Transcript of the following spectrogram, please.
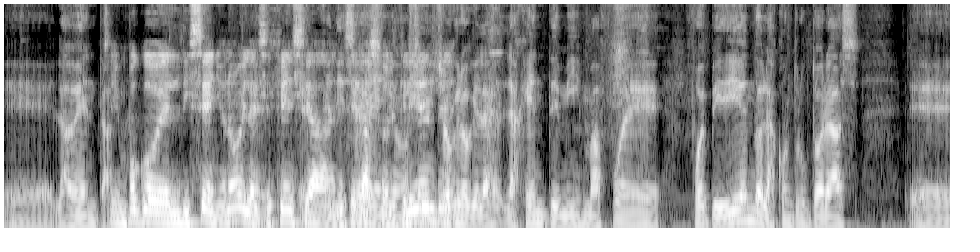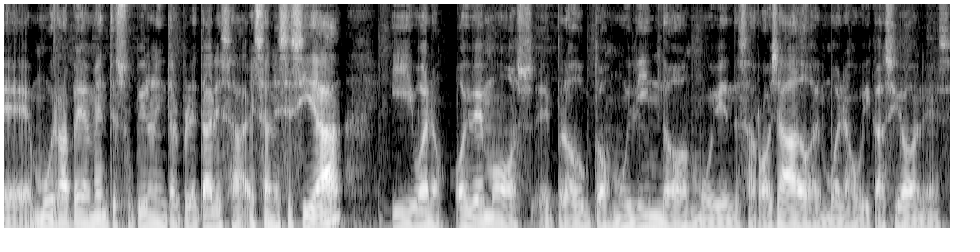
eh, la venta. Sí, un poco el diseño, ¿no? Y la exigencia, el en este caso, del sí, cliente. yo creo que la, la gente misma fue, fue pidiendo, las constructoras eh, muy rápidamente supieron interpretar esa, esa necesidad y bueno, hoy vemos eh, productos muy lindos, muy bien desarrollados, en buenas ubicaciones,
